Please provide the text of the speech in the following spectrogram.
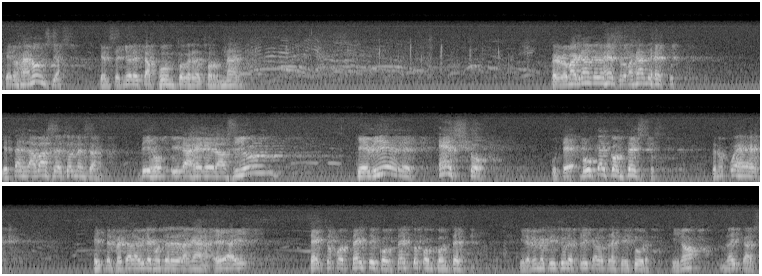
que nos anuncia que el Señor está a punto de retornar. Pero lo más grande no es eso, lo más grande es esto. Y esta es la base de todo el mensaje. Dijo, y la generación que viere esto. Usted busca el contexto. Usted no puede interpretar la Biblia como usted le dé la gana. Es ahí, texto por texto y contexto con contexto. Y la misma escritura explica la otra escritura. Si no, no hay caso.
